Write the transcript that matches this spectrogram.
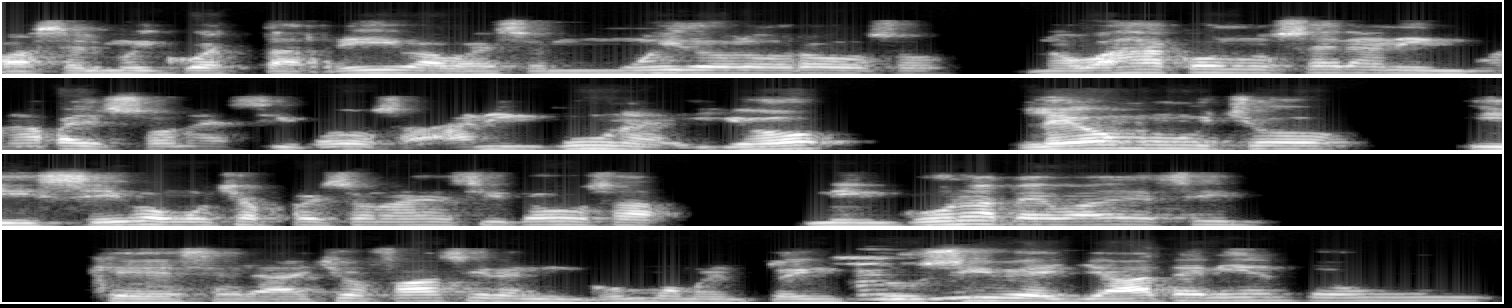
va a ser muy cuesta arriba, va a ser muy doloroso. No vas a conocer a ninguna persona exitosa, a ninguna. Y yo leo mucho y sigo muchas personas exitosas. Ninguna te va a decir que se le ha hecho fácil en ningún momento. Inclusive ya teniendo un,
